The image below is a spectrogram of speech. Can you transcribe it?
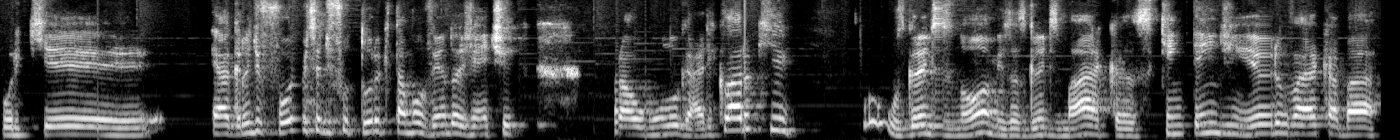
porque é a grande força de futuro que está movendo a gente para algum lugar. E claro que os grandes nomes, as grandes marcas, quem tem dinheiro vai acabar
